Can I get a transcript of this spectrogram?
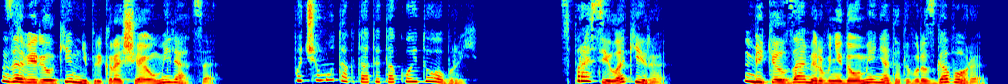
заверил Ким, не прекращая умиляться. «Почему тогда ты такой добрый?» – спросила Кира. Бикел замер в недоумении от этого разговора,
